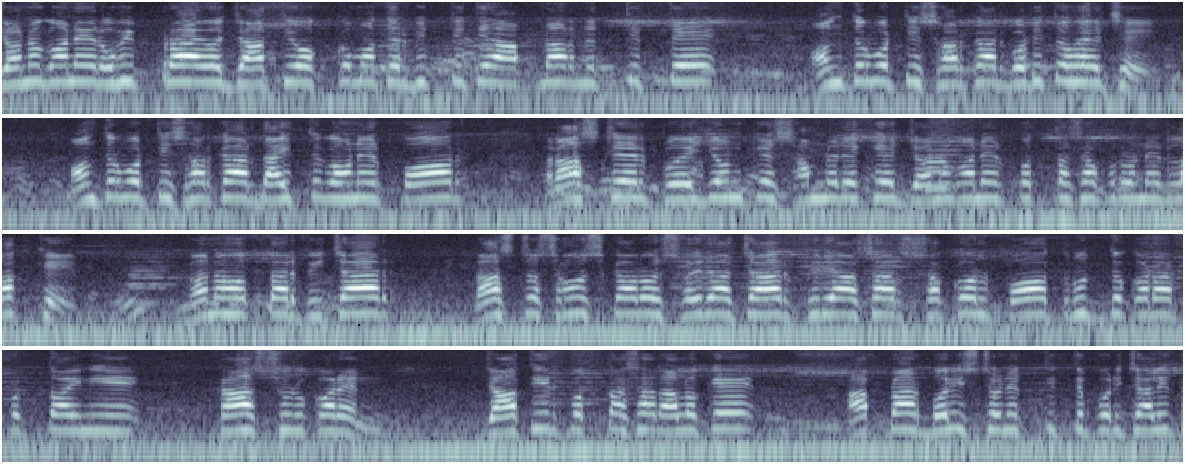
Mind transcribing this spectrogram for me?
জনগণের অভিপ্রায় ও জাতীয় ঐক্যমতের ভিত্তিতে আপনার নেতৃত্বে অন্তর্বর্তী সরকার গঠিত হয়েছে। অন্তর্বর্তী সরকার দায়িত্ব গ্রহণের পর রাষ্ট্রের প্রয়োজনকে সামনে রেখে জনগণের প্রত্যাশা পূরণের লক্ষ্যে গণহত্যার বিচার, রাষ্ট্র সংস্কার ও স্বৈরাচার ফিরে আসার সকল পথ রুদ্ধ করার প্রত্যয় নিয়ে কাজ শুরু করেন। জাতির প্রত্যাশার আলোকে আপনার বরিষ্ঠ নেতৃত্বে পরিচালিত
